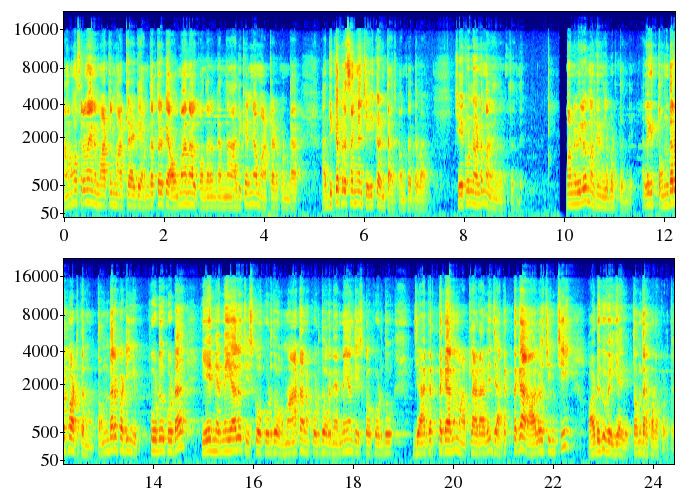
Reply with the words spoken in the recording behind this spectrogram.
అనవసరమైన మాటలు మాట్లాడి అందరితోటి అవమానాలు పొందడం కన్నా అధికంగా మాట్లాడకుండా అధిక ప్రసంగం చేయకంటారు మన పెద్దవాళ్ళు. చేయకుండా అంటే మన అవుతుంది మన విలువ మనకి నిలబడుతుంది. అలాగే తొందరపాటుతనం తొందరపడి ఎప్పుడు కూడా ఏ నిర్ణయాలు తీసుకోకూడదు ఒక మాట అనకూడదు ఒక నిర్ణయం తీసుకోకూడదు. జాగ్రత్తగానే మాట్లాడాలి జాగ్రత్తగా ఆలోచించి అడుగు వెయ్యాలి తొందరపడకూడదు.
